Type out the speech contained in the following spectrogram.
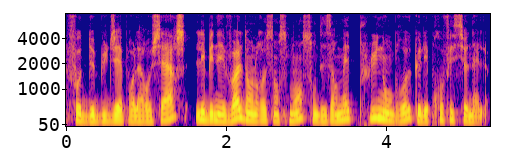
Faute de budget pour la recherche, les bénévoles dans le recensement sont désormais plus nombreux que les professionnels.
